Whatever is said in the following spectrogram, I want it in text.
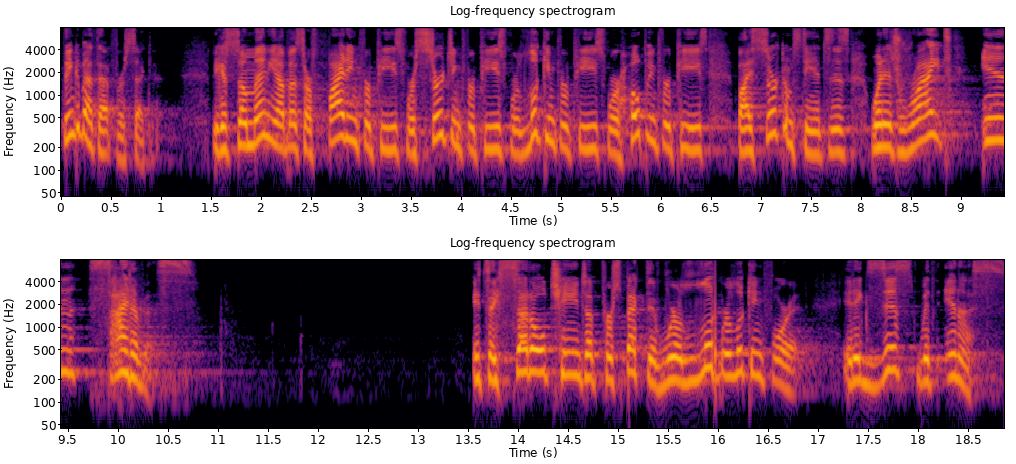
Think about that for a second. Because so many of us are fighting for peace, we're searching for peace, we're looking for peace, we're hoping for peace by circumstances when it's right inside of us. It's a subtle change of perspective. We're, look, we're looking for it, it exists within us.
